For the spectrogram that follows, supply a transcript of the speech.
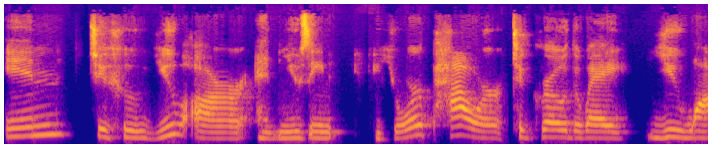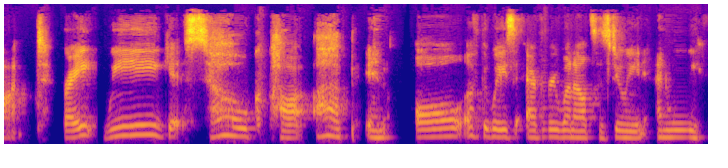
into who you are and using your power to grow the way you want, right? We get so caught up in all of the ways everyone else is doing. And we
